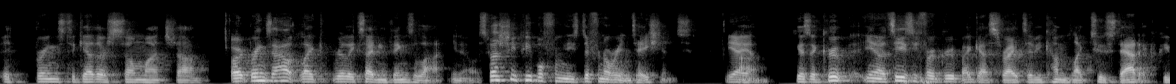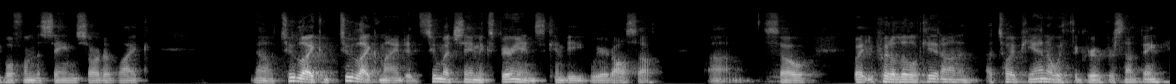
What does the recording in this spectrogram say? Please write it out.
it brings together so much um, or it brings out like really exciting things a lot, you know, especially people from these different orientations. Yeah, yeah. Um, because a group, you know, it's easy for a group, I guess, right, to become like too static. People from the same sort of like, no, too like too like-minded, too much same experience can be weird also. Um, so, but you put a little kid on a, a, toy piano with the group or something,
